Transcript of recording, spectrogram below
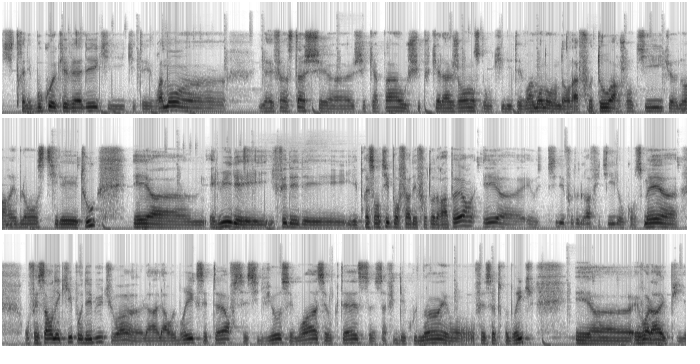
qui traînait beaucoup avec les VAD qui, qui était vraiment un il avait fait un stage chez, chez Kappa ou je sais plus quelle agence, donc il était vraiment dans, dans la photo argentique, noir et blanc, stylé et tout. Et, et lui, il est, il fait des, des, il est pressenti pour faire des photos de rappeurs et, et aussi des photos de graffiti. Donc on se met, on fait ça en équipe au début, tu vois. La, rubrique, c'est Turf, c'est Silvio, c'est moi, c'est Octes, ça file des coups de main et on, fait cette rubrique. Et, et voilà. Et puis,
